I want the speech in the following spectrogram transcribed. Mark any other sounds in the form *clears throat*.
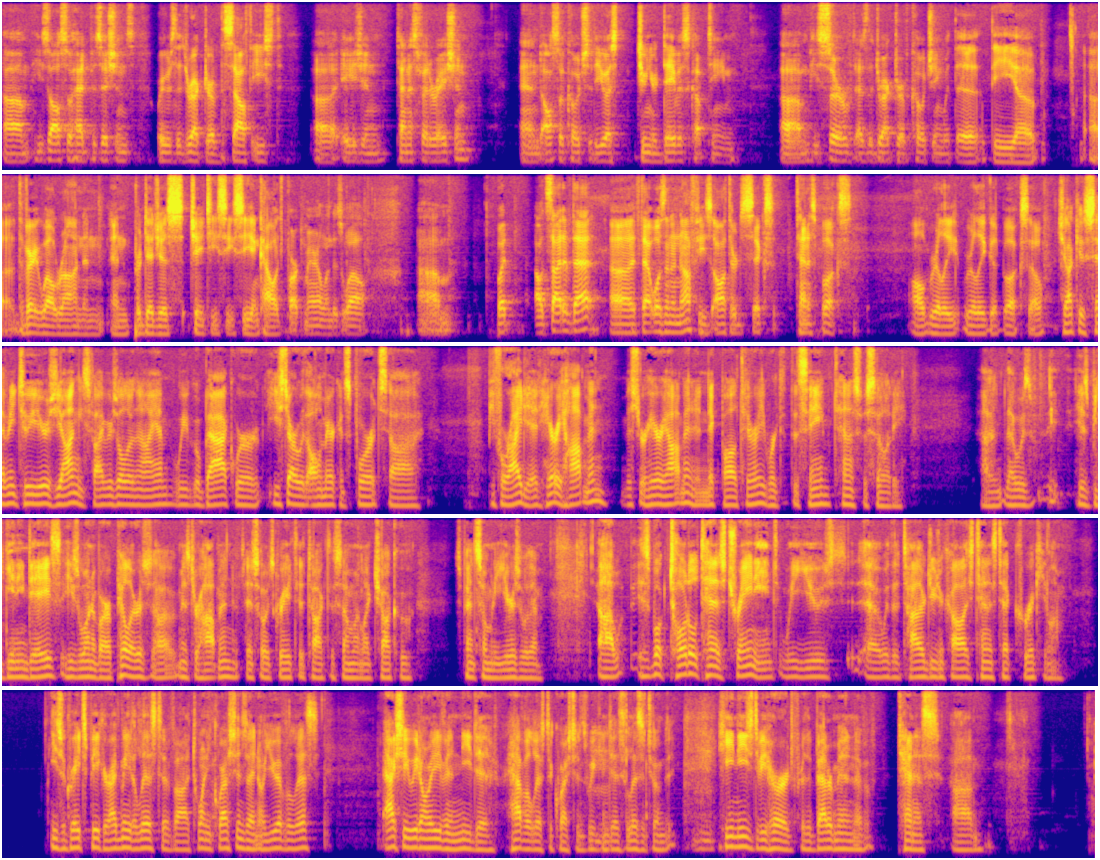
Um, he's also had positions where he was the director of the Southeast uh, Asian Tennis Federation and also coached the U.S. Junior Davis Cup team. Um, he served as the director of coaching with the the uh, uh, the very well run and, and prodigious JTCC in College Park, Maryland, as well. Um, but outside of that, uh, if that wasn't enough, he's authored six tennis books, all really, really good books. So Chuck is 72 years young. He's five years older than I am. We go back where he started with All American Sports uh, before I did. Harry Hopman, Mr. Harry Hopman, and Nick Bollettieri worked at the same tennis facility. Uh, that was his beginning days. He's one of our pillars, uh, Mr. Hopman. And so it's great to talk to someone like Chuck who spent so many years with him. Uh, his book, Total Tennis Training, we used uh, with the Tyler Junior College Tennis Tech curriculum. He's a great speaker. I've made a list of uh, 20 questions. I know you have a list. Actually, we don't even need to have a list of questions. We mm-hmm. can just listen to him. Mm-hmm. He needs to be heard for the betterment of tennis. Um,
